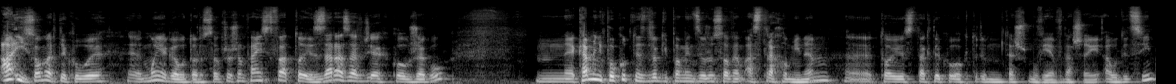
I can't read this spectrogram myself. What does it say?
A i są artykuły mojego autorstwa. Proszę Państwa, to jest Zaraza w dziejach Kołobrzegu, kamień pokutny z drogi pomiędzy Rusowem a Strachominem. E, to jest artykuł, o którym też mówiłem w naszej audycji.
